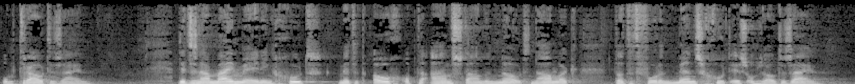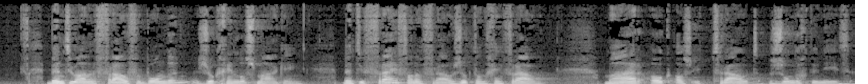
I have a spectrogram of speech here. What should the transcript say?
om trouw te zijn. Dit is naar mijn mening goed met het oog op de aanstaande nood, namelijk dat het voor een mens goed is om zo te zijn. Bent u aan een vrouw verbonden? Zoek geen losmaking. Bent u vrij van een vrouw? Zoek dan geen vrouw. Maar ook als u trouwt, zondigt u niet.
